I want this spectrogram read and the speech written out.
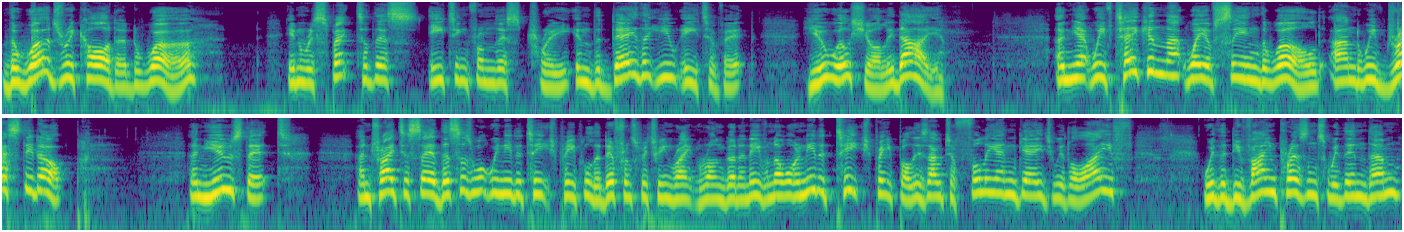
the words recorded were, in respect to this eating from this tree, in the day that you eat of it, you will surely die. And yet we've taken that way of seeing the world and we've dressed it up and used it and tried to say this is what we need to teach people the difference between right and wrong, good and evil. No, what we need to teach people is how to fully engage with life, with the divine presence within them,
